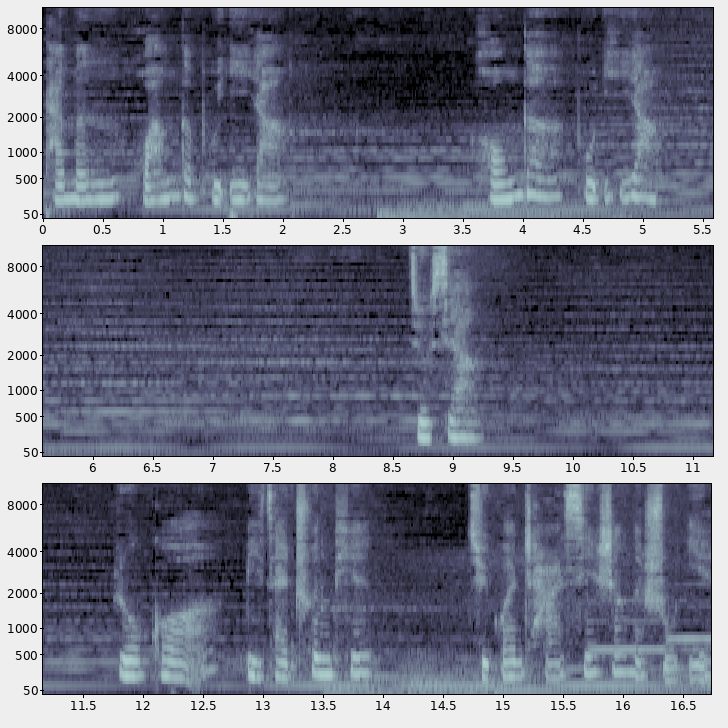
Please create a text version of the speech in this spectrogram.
它们黄的不一样，红的不一样，就像如果你在春天去观察新生的树叶，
